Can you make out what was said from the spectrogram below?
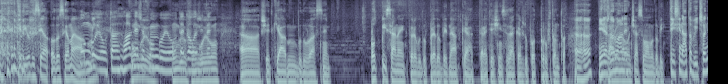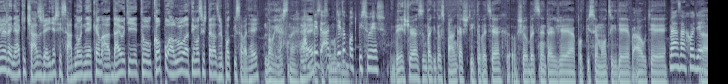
Kedy odosiel, odosielme album. Fungujú, to hlavne, že fungujú, to je dôležité. Uh, všetky albumy budú vlastne podpísané, ktoré budú v predobjednávke a teda teším sa za každú podporu v tomto Aha. Ináč normálne, časovom období. ty si na to vyčlenuješ aj nejaký čas, že ideš si sadnúť niekam a dajú ti tú kopu albumu a ty musíš teraz že podpisovať, hej? No jasné. A Hej, kde to, a kde to podpisuješ? Vieš čo, ja som takýto spánkač v týchto veciach všeobecne, takže ja podpisujem moci, kde je v aute, Na záchode. a,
